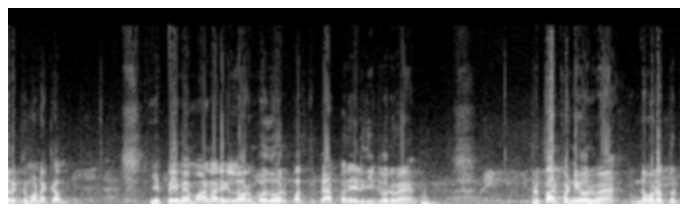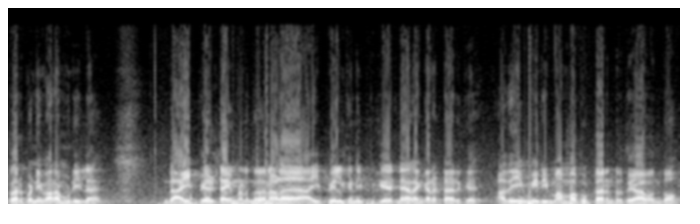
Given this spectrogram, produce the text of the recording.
அனைவருக்கும் வணக்கம். எப்பயுமே மாநாடுகளில் வரும்போது ஒரு பத்து பேப்பர் எழுதிட்டு வருவேன். ப்ரிப்பேர் பண்ணி வருவேன். இந்த முறை ப்ரிப்பேர் பண்ணி வர முடியல. இந்த ஐபிஎல் டைம் நடந்ததுனால ஐபிஎல் கணிப்புக்கு நேரம் கரெக்டாக இருக்குது அதையும் மீறி மாமா கூப்பிட்டாருன்றதுக்காக வந்தோம்.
